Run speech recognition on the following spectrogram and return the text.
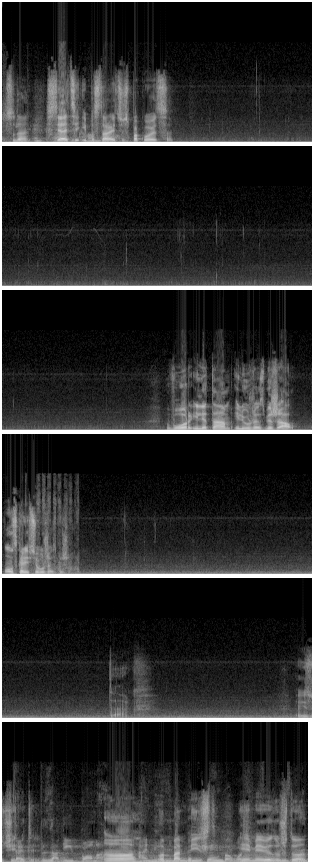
Сюда. Сядьте и постарайтесь успокоиться. Вор или там, или уже сбежал. Он, скорее всего, уже сбежал. Так. Изучить bomber. А, бомбист. Я имею в виду, что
